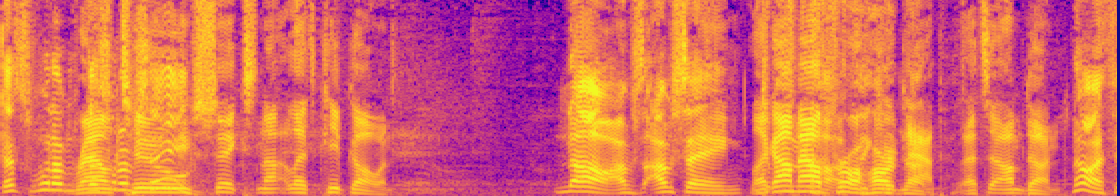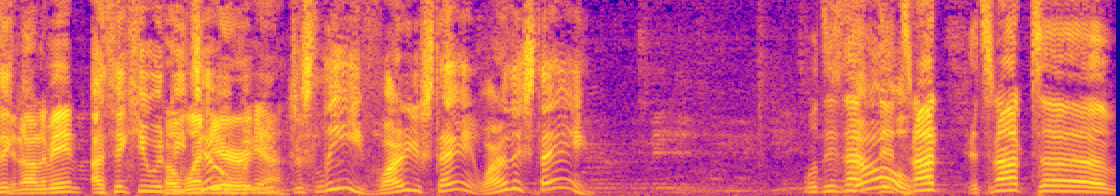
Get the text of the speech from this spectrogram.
That's what I'm. Round that's what two, I'm saying. six, not. Let's keep going. No, I'm. I'm saying. Like I'm out no, for a hard nap. That's I'm done. No, I think you know what I mean. I think he would But be too. yeah. you just leave. Why are you staying? Why are they staying? Well, it's not. No. It's not. It's not. Uh,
